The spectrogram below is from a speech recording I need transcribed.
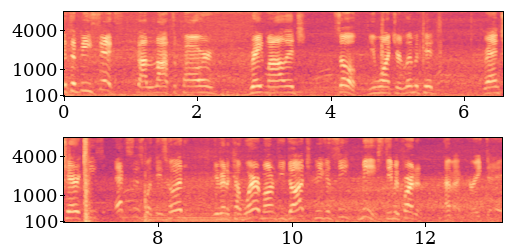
It's a V6, got lots of power, great mileage. So, you want your limited Grand Cherokees, X's with these hood, you're gonna come where? Mountain View Dodge. Here you can see me, Steve McFarland. Have a great day.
